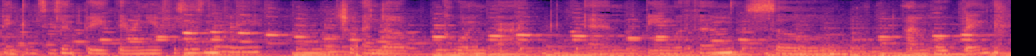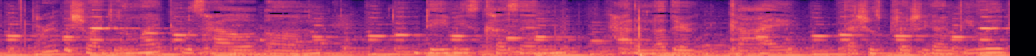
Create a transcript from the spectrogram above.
think in season three, they renew for season three, she'll end up going back and being with him. So I'm hoping. Part of the show I didn't like was how um, Devi's cousin had another guy that she was potentially gonna be with.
